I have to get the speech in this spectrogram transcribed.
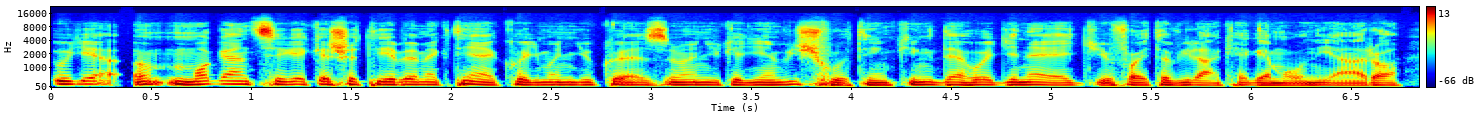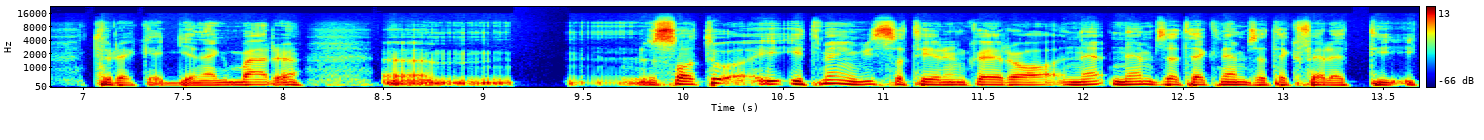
ugye a magáncégek esetében meg tényleg, hogy mondjuk ez mondjuk egy ilyen wishful thinking, de hogy ne egyfajta világhegemóniára törekedjenek. Bár Szóval itt megint visszatérünk erre a nemzetek, nemzetek feletti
